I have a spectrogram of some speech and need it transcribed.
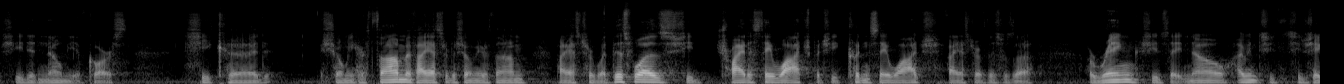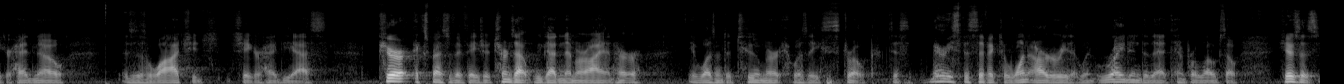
She didn't know me, of course. She could show me her thumb if I asked her to show me her thumb. If I asked her what this was, she'd try to say watch, but she couldn't say watch. If I asked her if this was a, a ring, she'd say no. I mean, she'd, she'd shake her head no. Is this a watch? She'd shake her head yes pure expressive aphasia. It turns out we got an MRI on her. It wasn't a tumor, it was a stroke, just very specific to one artery that went right into that temporal lobe. So here's this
